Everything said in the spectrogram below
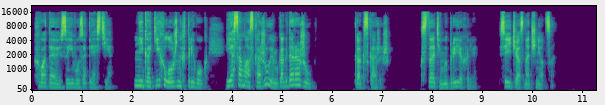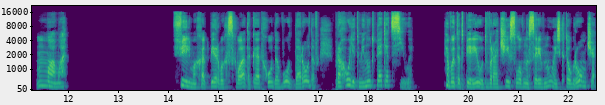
хватаюсь за его запястье. Никаких ложных тревог. Я сама скажу им, когда рожу. Как скажешь. Кстати, мы приехали. Сейчас начнется. Мама. В фильмах от первых схваток и отхода вод до родов проходит минут пять от силы. В этот период врачи, словно соревнуясь, кто громче,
